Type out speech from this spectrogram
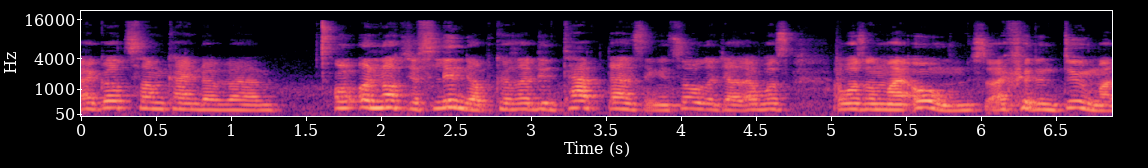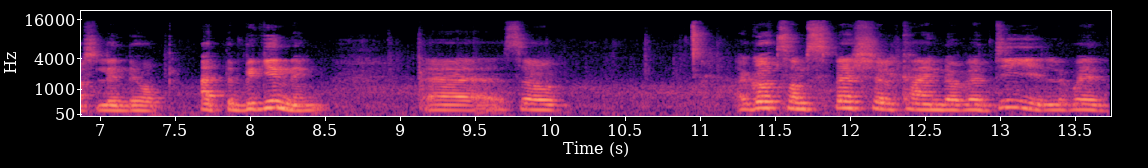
I got some kind of um, or, or not just Lindy Hop because I did tap dancing and solo jazz. I was I was on my own, so I couldn't do much Lindy Hop at the beginning. Uh, so I got some special kind of a deal with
